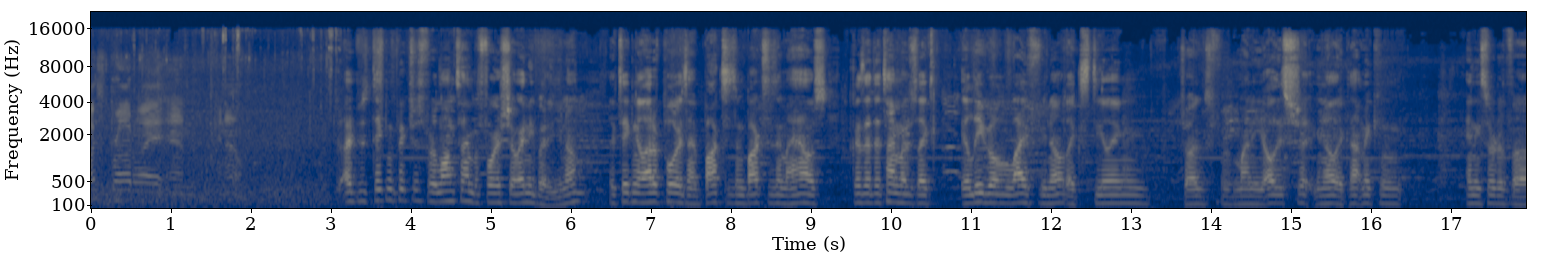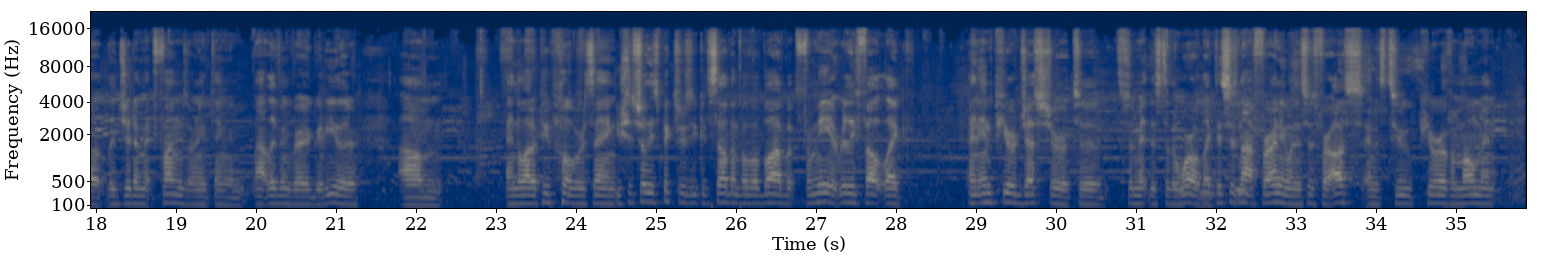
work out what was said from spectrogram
West Broadway and Canal. I was taking pictures for a long time before I show anybody, you know? Like taking a lot of Polaroids. I have boxes and boxes in my house because at the time I was like illegal life, you know, like stealing drugs for money, all this shit, you know, like not making any sort of uh, legitimate funds or anything and not living very good either. Um, and a lot of people were saying, you should show these pictures, you could sell them, blah, blah, blah. But for me, it really felt like an impure gesture to submit this to the world. Like, this is not for anyone, this is for us, and it's too pure of a moment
